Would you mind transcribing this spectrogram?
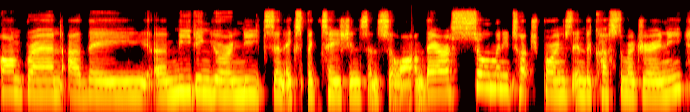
on brand? Are they uh, meeting your needs and expectations and so on? There are so many touch points in the customer journey journey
